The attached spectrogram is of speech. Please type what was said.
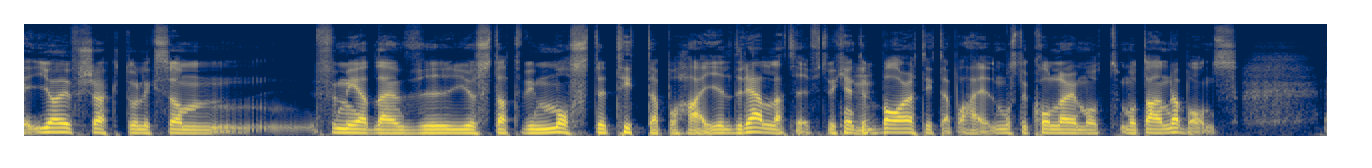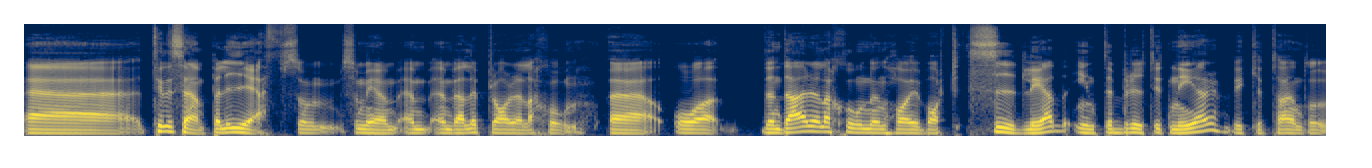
jag har ju försökt att liksom förmedla en vy just att vi måste titta på high yield relativt. Vi kan inte Mm. bara titta på high yield, vi måste kolla det mot, mot andra bonds. Eh, till exempel IF som, som är en, en, en väldigt bra relation. Eh, och den där relationen har ju varit sidled, inte brutit ner, vilket har ändå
